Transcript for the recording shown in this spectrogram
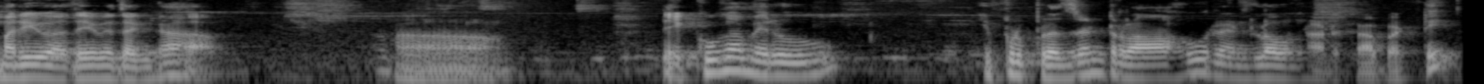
మరియు అదేవిధంగా ఎక్కువగా మీరు ఇప్పుడు ప్రజెంట్ రాహు రెండులో ఉన్నాడు కాబట్టి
